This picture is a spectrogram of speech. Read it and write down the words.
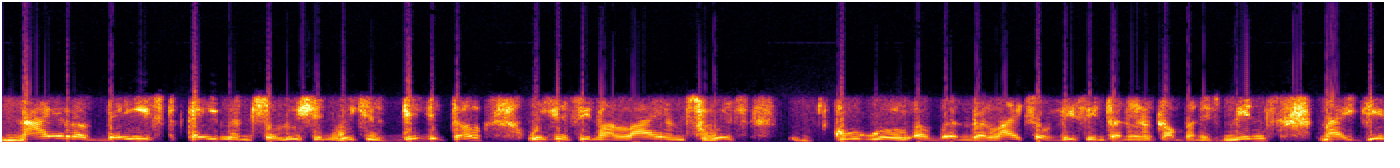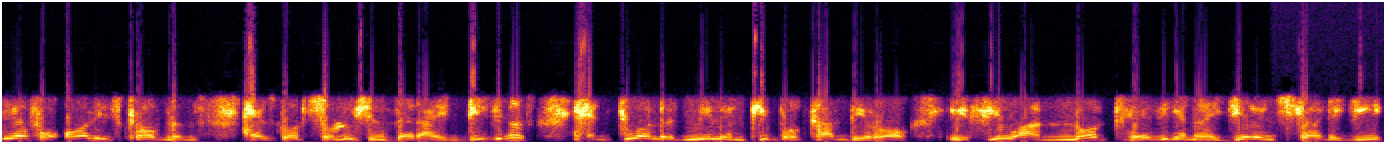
Naira based payment solution, which is digital, which is in alliance with Google uh, and the likes of these international companies, means Nigeria, for all its problems, has got solutions that are indigenous and 200 million people can't be wrong. If you are not having a Nigerian strategy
